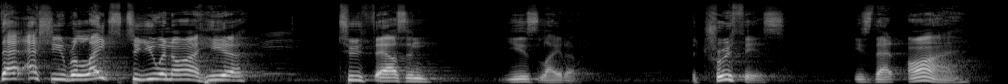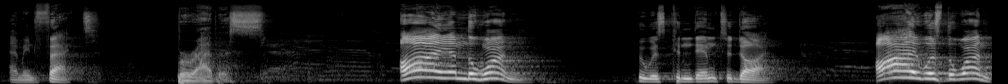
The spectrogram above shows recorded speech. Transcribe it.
that actually relates to you and I here 2,000 years later. The truth is, is that I am in fact Barabbas. I am the one who was condemned to die. I was the one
